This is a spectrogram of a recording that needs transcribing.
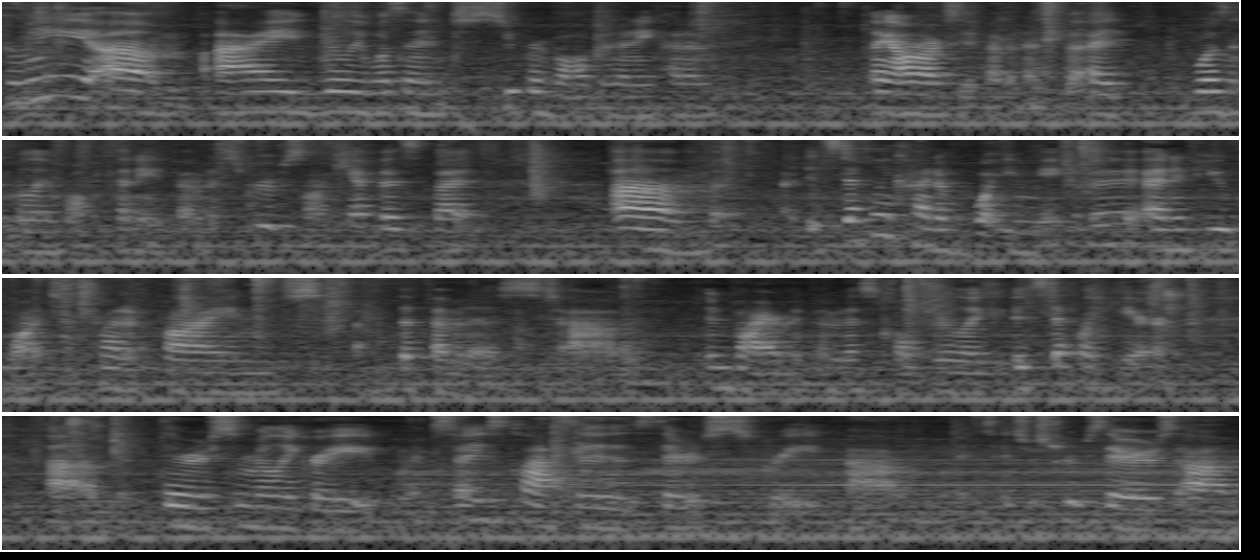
for me, um, I really wasn't super involved in any kind of, like I'm obviously a feminist, but I wasn't really involved with any feminist groups on campus, but um, it's definitely kind of what you make of it. And if you want to try to find the feminist um, environment, feminist culture, like it's definitely here. Um, there's some really great women's studies classes. There's great um, interest groups. There's um,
